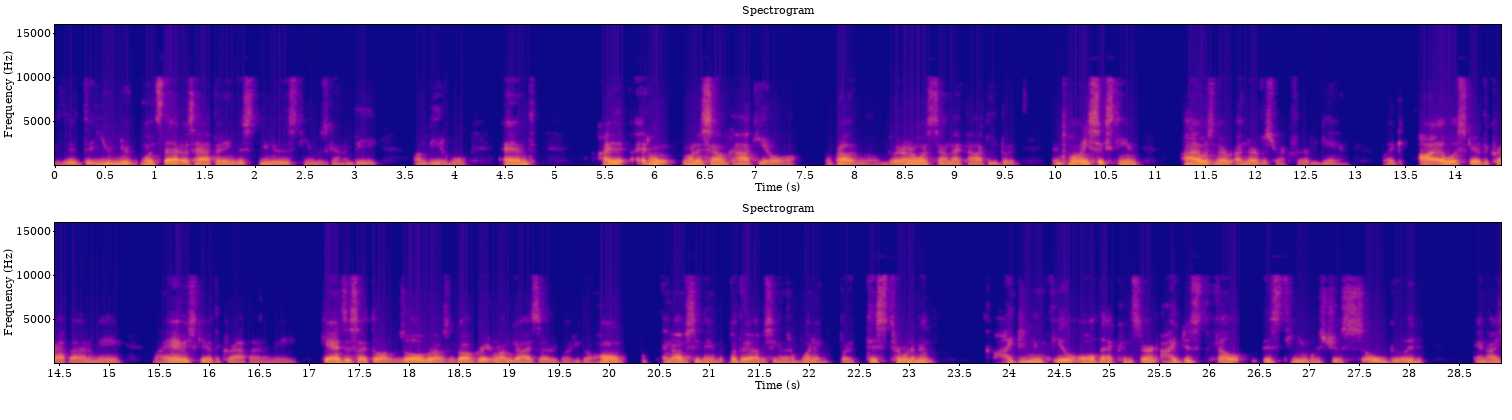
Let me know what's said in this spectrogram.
that you knew once that was happening, this you knew this team was going to be unbeatable. And I I don't want to sound cocky at all. I probably will, but I don't want to sound that cocky. But in 2016, I was ner- a nervous wreck for every game. Like Iowa scared the crap out of me. Miami scared the crap out of me. Kansas, I thought it was over. I was like, oh, great run, guys. Everybody go home. And obviously, they, but they obviously ended up winning. But this tournament, I didn't feel all that concerned. I just felt this team was just so good. And I,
